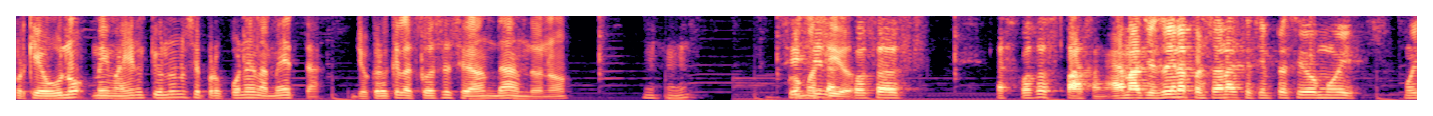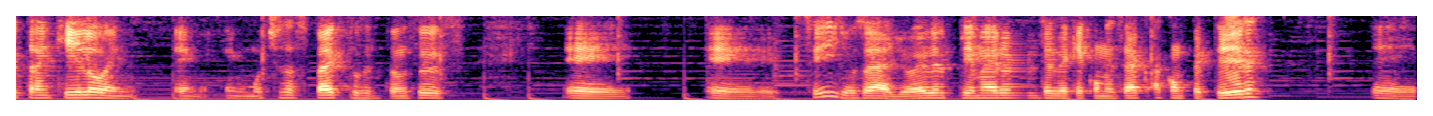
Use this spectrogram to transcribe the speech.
Porque uno, me imagino que uno no se propone la meta, yo creo que las cosas se van dando, ¿no? Sí, sí, las cosas, las cosas pasan. Además, yo soy una persona que siempre he sido muy, muy tranquilo en, en, muchos aspectos, entonces, eh, eh, sí, yo, o sea, yo desde el primer, desde que comencé a, competir, eh,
